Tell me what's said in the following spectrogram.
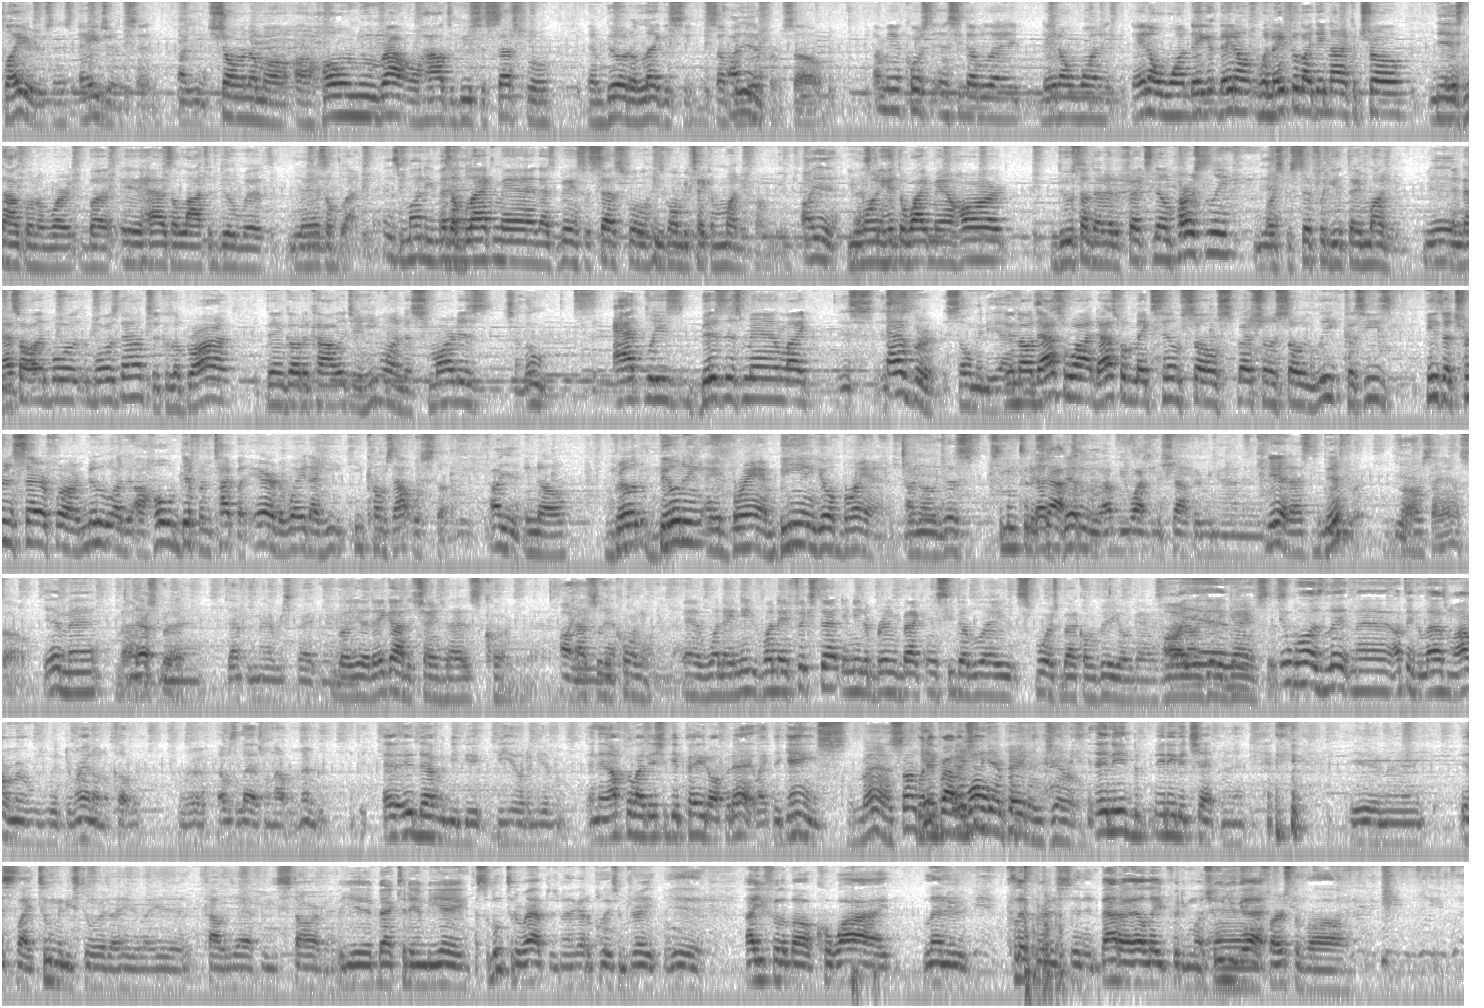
players and his agents and Oh yeah. showing them a, a whole new route on how to be successful and build a legacy, something Oh, yeah. different. So, I mean, of course, the NCAA they don't want it. They don't want they they don't when they feel like they're not in control. Yeah. It's not going to work, but it has a lot to do with man. It's a black man. It's money, man. As a black man that's being successful, he's going to be taking money from you. Oh yeah. You want to hit the white man hard, do something that affects them personally, or specifically get their money. Yeah. And that's all it boils, boils down to. Because LeBron didn't go to college, and he one of the smartest salute. athletes, businessman, like It's, it's Ever. It's so many. you know. That's why. That's what makes him so special and so elite. Because he's he's a trendsetter for a new, a, a whole different type of era. The way that he he comes out with stuff. Oh yeah. You know, build building a brand, being your brand. You Oh, know, yeah. just Salute to the shop different. too. I'll be watching the shop every now and then. yeah, that's different. You know Yeah. what I'm saying? So, Yeah, man. Mad definitely, respect. man. Definitely, man. Respect, man. but yeah, they got to change that. It's corny, man. Oh, yeah, Absolutely corny. corny. And when they need, when they fix that, they need to bring back NCAA sports back on video games. Oh yeah, get a man. game system. It was lit, man. I think the last one I remember was with Durant on the cover. For real, that was the last one I remember. It, it'd definitely be big deal to give them. And then I feel like they should get paid off of that, like the games. Man, some But they probably they won't. get paid in general. They need to, they need to check, man. yeah, man. It's like too many stories out here, like yeah, college athletes starving. But yeah, back to the NBA. Salute to the Raptors, man. I gotta play some Drake. But yeah, how you feel about Kawhi, Leonard, Clippers, and then battle of LA pretty much? Who you got? First of all,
